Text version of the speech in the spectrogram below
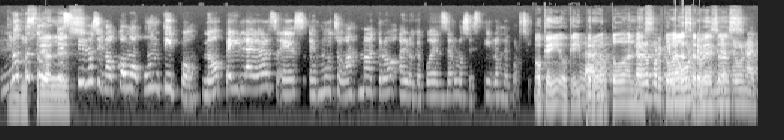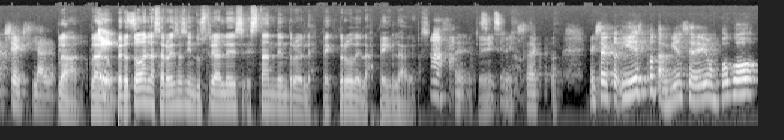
industriales... No un estilo, sino como un tipo, ¿no? Pale Lagers es, es mucho más macro a lo que pueden ser los estilos de por sí. Ok, ok, pero todas las, todas las cervezas... Una claro, claro, pero todas las cervezas industriales están dentro del espectro de las Pale Lagers. Ajá, sí, sí, Exacto. Exacto, y esto también se debe un poco,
